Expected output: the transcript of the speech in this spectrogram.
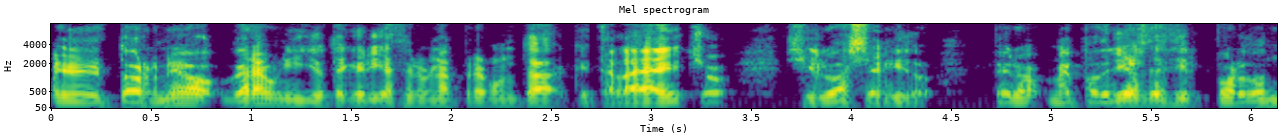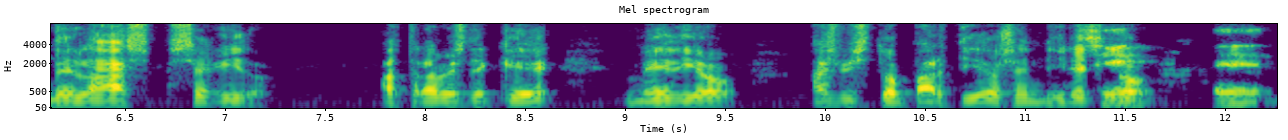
el torneo Groundy, yo te quería hacer una pregunta que te la he hecho, si lo has seguido, pero ¿me podrías decir por dónde la has seguido? ¿A través de qué medio? ¿Has visto partidos en directo? Sí, eh,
